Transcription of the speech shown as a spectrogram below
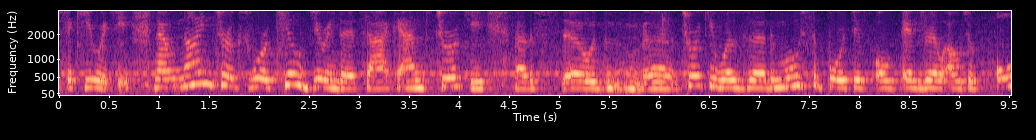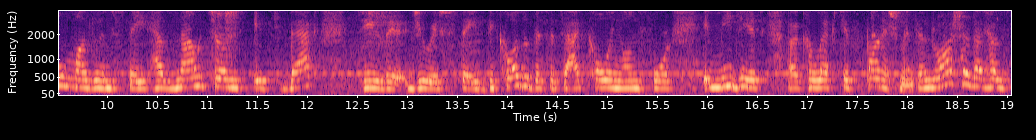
security. Now, nine Turks were killed during the attack, and Turkey, uh, the, uh, Turkey was uh, the most supportive of Israel out of all Muslim states. Has now turned its back to the Jewish state because of this attack, calling on for immediate uh, collective punishment. And Russia, that has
